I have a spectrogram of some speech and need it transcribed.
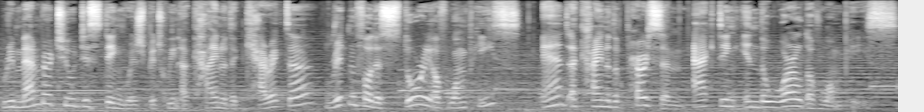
remember to distinguish between Akainu the character, written for the story of One Piece, and Akainu the person, acting in the world of One Piece.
